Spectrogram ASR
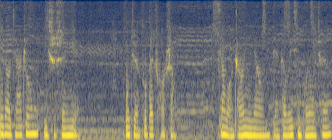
回到家中已是深夜，我蜷缩在床上，像往常一样点开微信朋友圈。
